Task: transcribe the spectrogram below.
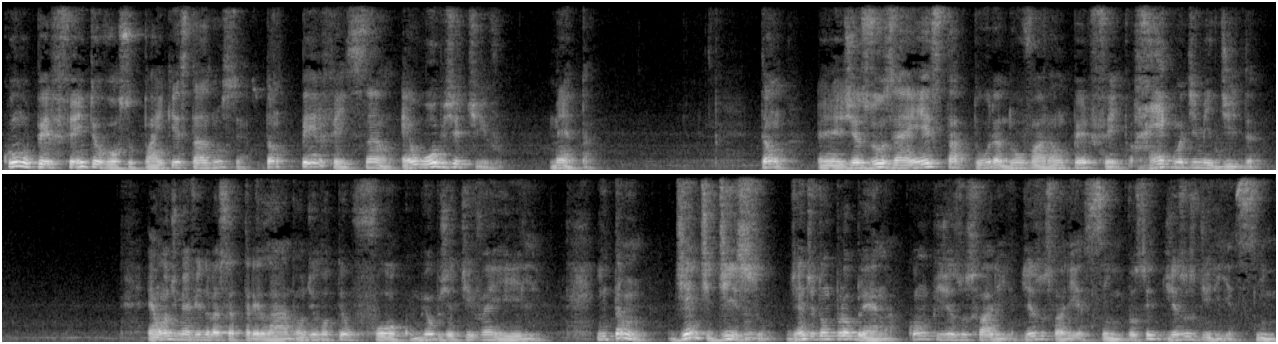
como perfeito é o vosso Pai que estás no céu. Então, perfeição é o objetivo, meta. Então, é, Jesus é a estatura do varão perfeito, régua de medida. É onde minha vida vai ser atrelada, onde eu vou ter o foco, meu objetivo é Ele. Então, Diante disso, diante de um problema, como que Jesus faria? Jesus faria sim. Você, Jesus diria sim.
